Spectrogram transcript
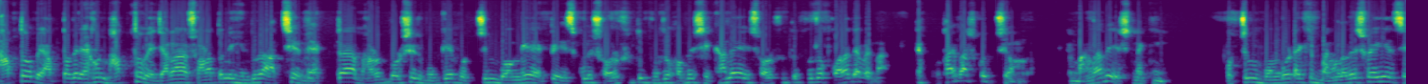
ভাবতে হবে, আপনাদের এখন ভাবতে হবে, যারা সনাতনী হিন্দুরা আছেন, একটা ভারতবর্ষের বুকে পশ্চিমবঙ্গে একটা স্কুলে সরস্বতী পুজো হবে, সেখানে সরস্বতী পুজো করা যাবে না? এটা কোথায় বাস করছি আমরা? বাংলাদেশ নাকি? পশ্চিমবঙ্গটা কি বাংলাদেশ হয়ে গেছে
